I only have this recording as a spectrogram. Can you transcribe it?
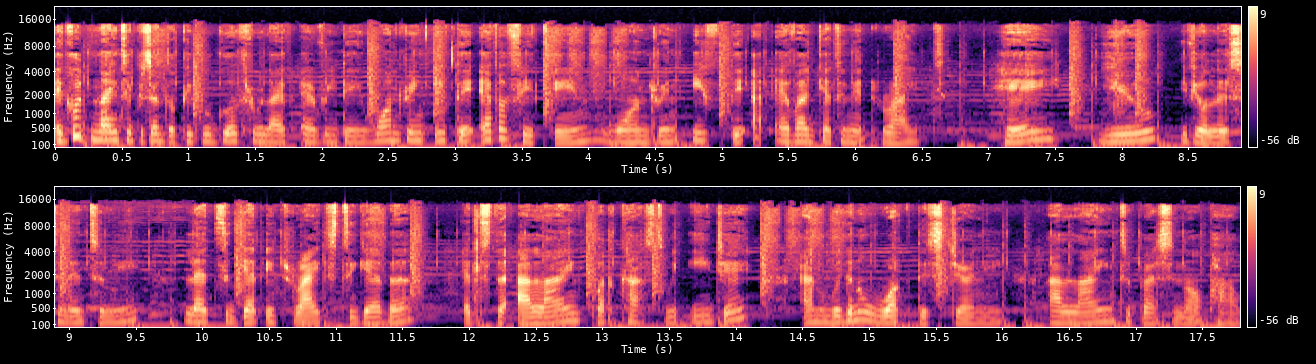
A good 90% of people go through life every day wondering if they ever fit in, wondering if they are ever getting it right. Hey, you, if you're listening to me, let's get it right together. It's the Align podcast with EJ, and we're going to walk this journey aligned to personal power.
